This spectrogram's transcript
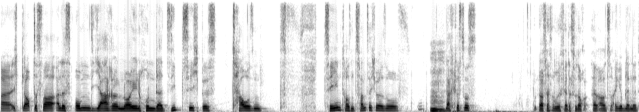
äh, ich glaube, das war alles um die Jahre 970 bis 1010, 1020 oder so Mhm. nach Christus. Läuft das ungefähr, das wird auch äh, so eingeblendet.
